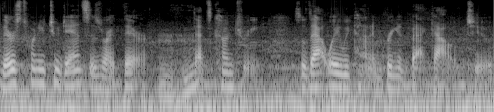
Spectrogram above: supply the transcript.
there's 22 dances right there mm-hmm. that's country so that way we kind of bring it back out too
